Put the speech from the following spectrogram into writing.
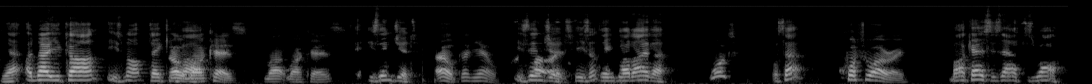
yeah. Oh, no, you can't. He's not taking Oh, part. Marquez. Marc Marquez. He's injured. Oh, bloody hell. He's injured. He's not taking part either. What? What's that? Quattuaro. Marquez is out as well.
